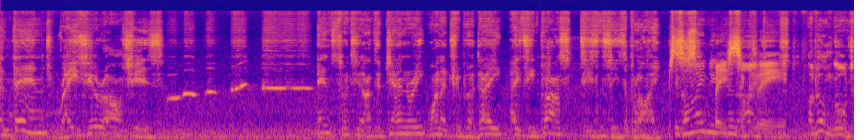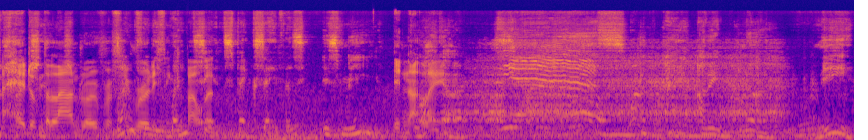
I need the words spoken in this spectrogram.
and then raise your arches. Ends 29th of January, one entry per day, 18 plus, T's and C's apply. It's just basically ahead of the Land Rover if you really think about it. Specsavers is me. In that lane. I mean, no, me.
